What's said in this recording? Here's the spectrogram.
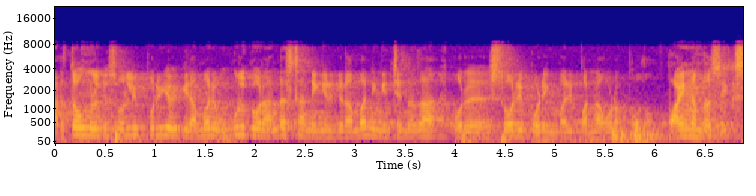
அடுத்தவங்களுக்கு சொல்லி புரிய வைக்கிற மாதிரி உங்களுக்கு ஒரு அண்டர்ஸ்டாண்டிங் இருக்கிற மாதிரி நீங்கள் சின்னதாக ஒரு ஸ்டோரி போர்டிங் மாதிரி பண்ணால் கூட போதும். பாயிண்ட் நம்பர் சிக்ஸ்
